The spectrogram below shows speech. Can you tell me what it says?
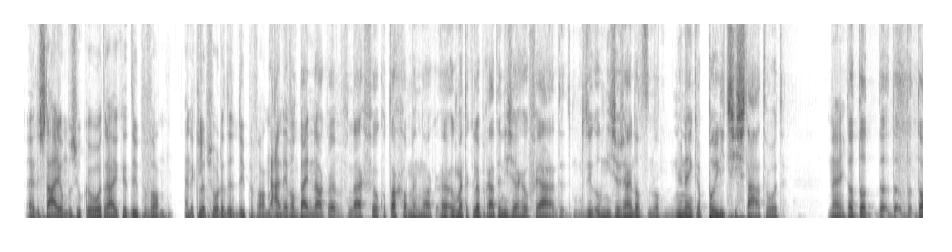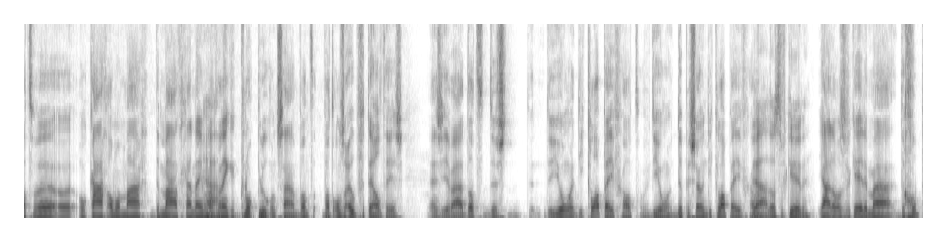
eh, de stadionbezoeker wordt er eigenlijk het dupe van. En de clubs worden er dupe van. Ja, nee, want bij NAC, we hebben vandaag veel contact gehad met NAC, ook met de clubraad. En die zeggen ook van ja, het moet natuurlijk ook niet zo zijn dat, dat nu in één keer politiestaat wordt. Nee. Dat, dat, dat, dat, dat we eh, elkaar allemaal maar de maat gaan nemen. Ja. Dat er één keer knokploeg ontstaan. Want wat ons ook verteld is, en zie je waar, dat dus de, de jongen die klap heeft gehad, of die jongen, de persoon die klap heeft gehad. ja, dat was de verkeerde. Ja, dat was het verkeerde. Maar de groep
